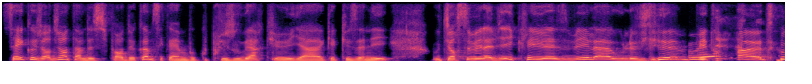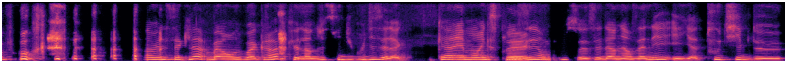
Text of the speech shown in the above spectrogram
c'est vrai qu'aujourd'hui, en termes de support de com, c'est quand même beaucoup plus ouvert qu'il y a quelques années où tu recevais la vieille clé USB, là, ou le vieux MP3 euh, tout pourri. non, mais c'est clair. Bah, on voit grave que l'industrie du goodies, elle a carrément explosé en plus euh, ces dernières années et il y a tout type de,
